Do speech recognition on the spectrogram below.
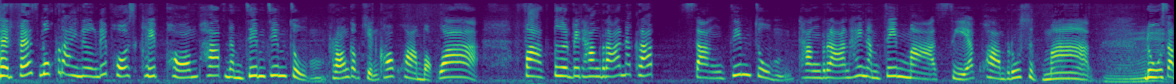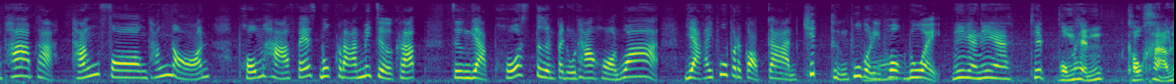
เพจ Facebook รายหนึ่งได้โพสต์คลิปพร้อมภาพน้ำจิ้มจิ้มจุ่ม พร้อมกับเขียนข้อความบอกว่า ฝากเตือนไปทางร้านนะครับ สั่งจิ้มจุ่ม ทางร้านให้น้ำจิ้มมาเสียความรู้สึกมาก ดูสภาพค่ะ ทั้งฟองทั้งหนอน ผมหา Facebook ร้านไม่เจอครับ จึงอยากโพสต์เตือนเป็นอุทาหรณ์ว่า อยากให้ผู้ประกอบการคิดถึงผู้บริโภคด้วย นี่ไงนี่ไง ที่ผมเห็นขาวๆเ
